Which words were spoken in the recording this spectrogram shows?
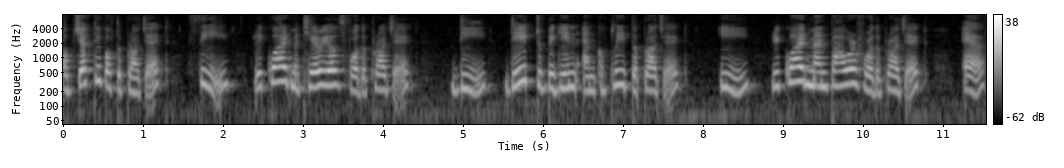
Objective of the project. C. Required materials for the project. D. Date to begin and complete the project. E. Required manpower for the project. F.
